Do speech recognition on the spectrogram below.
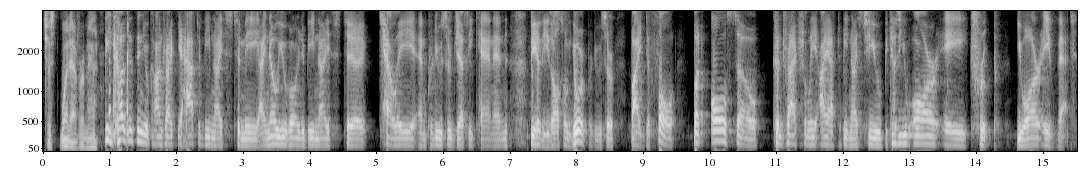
just whatever, man. Because it's in your contract, you have to be nice to me. I know you're going to be nice to Kelly and producer Jesse Cannon because he's also your producer by default, but also contractually, I have to be nice to you because you are a troop. You are a vet.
